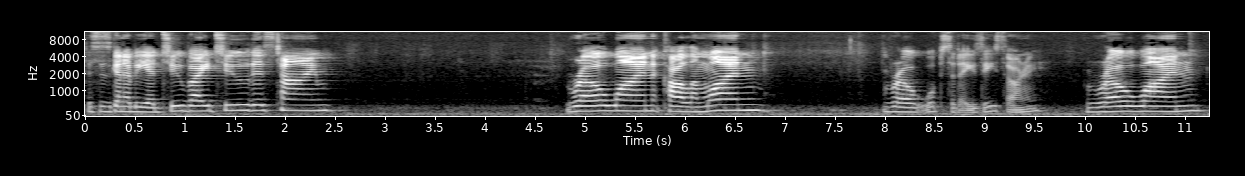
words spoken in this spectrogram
This is going to be a 2 by 2 this time. Row 1, column 1. Row, whoops, a daisy, sorry. Row 1,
